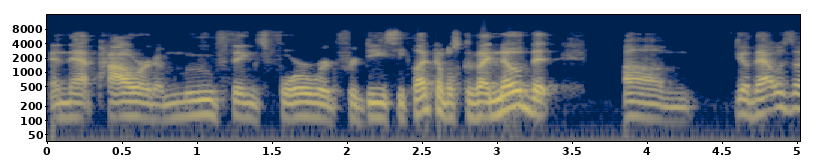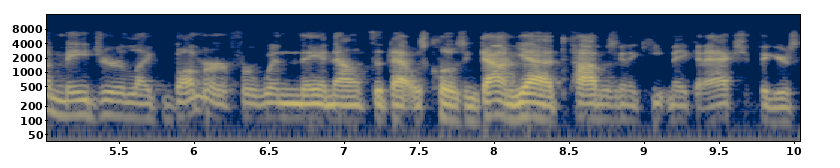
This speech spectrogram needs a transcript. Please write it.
and that power to move things forward for DC Collectibles, because I know that, um, you know, that was a major like bummer for when they announced that that was closing down. Yeah, Todd was going to keep making action figures,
